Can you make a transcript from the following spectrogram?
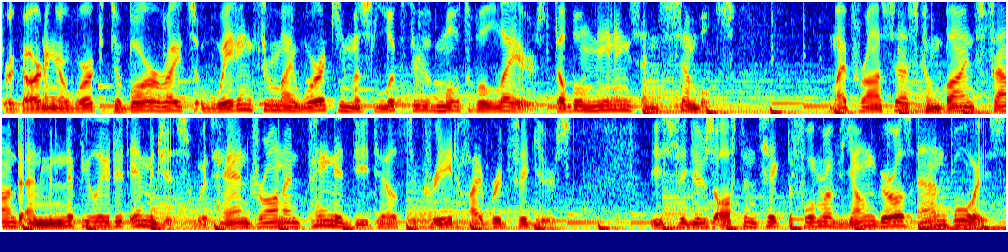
Regarding her work, Deborah writes, Wading through my work, you must look through multiple layers, double meanings, and symbols. My process combines found and manipulated images with hand-drawn and painted details to create hybrid figures. These figures often take the form of young girls and boys,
